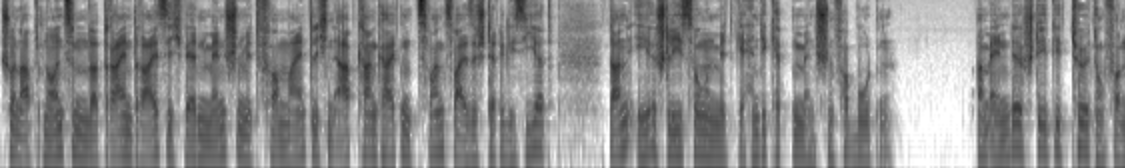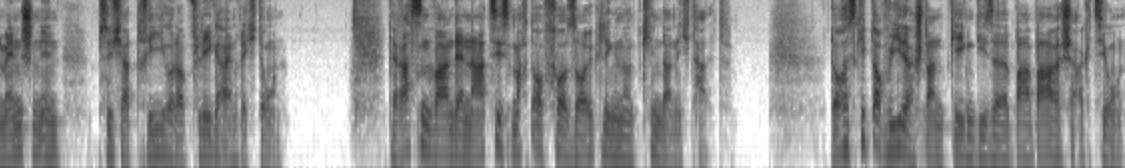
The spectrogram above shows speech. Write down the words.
Schon ab 1933 werden Menschen mit vermeintlichen Erbkrankheiten zwangsweise sterilisiert, dann Eheschließungen mit gehandicapten Menschen verboten. Am Ende steht die Tötung von Menschen in Psychiatrie oder Pflegeeinrichtungen. Der Rassenwahn der Nazis macht auch vor Säuglingen und Kindern nicht Halt. Doch es gibt auch Widerstand gegen diese barbarische Aktion.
